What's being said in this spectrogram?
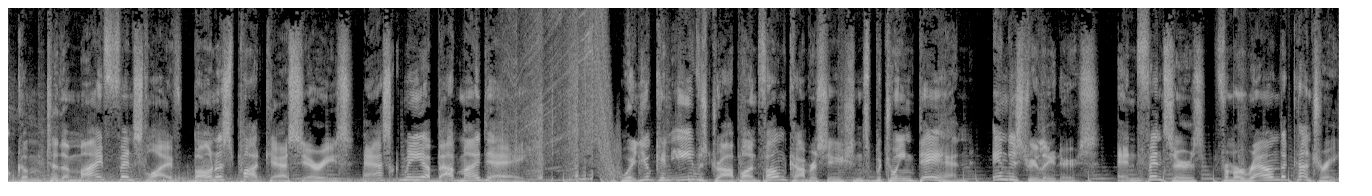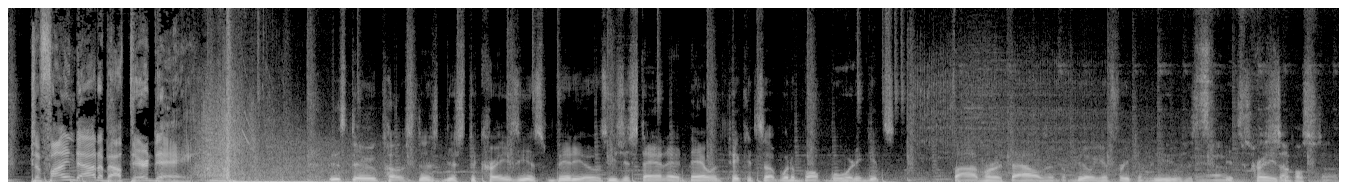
Welcome to the My Fence Life bonus podcast series, Ask Me About My Day, where you can eavesdrop on phone conversations between Dan, industry leaders, and fencers from around the country to find out about their day. This dude posts just the craziest videos. He's just standing there nailing pickets up with a bump board and gets 500,000, a million freaking views. It's, Yeah, it's crazy. Simple stuff.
